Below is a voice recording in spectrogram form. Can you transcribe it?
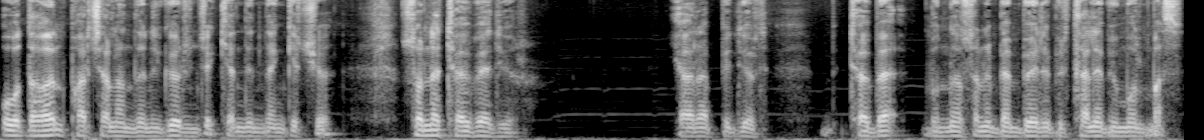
o dağın parçalandığını görünce kendinden geçiyor. Sonra tövbe ediyor. Ya Rabbi diyor, tövbe bundan sonra ben böyle bir talebim olmaz.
